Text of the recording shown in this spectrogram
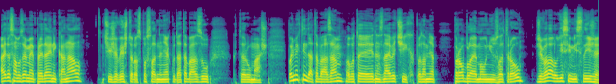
A je to samozrejme aj predajný kanál, čiže vieš to rozposlať na nejakú databázu, ktorú máš. Poďme k tým databázam, lebo to je jeden z najväčších podľa mňa problémov newsletterov, že veľa ľudí si myslí, že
